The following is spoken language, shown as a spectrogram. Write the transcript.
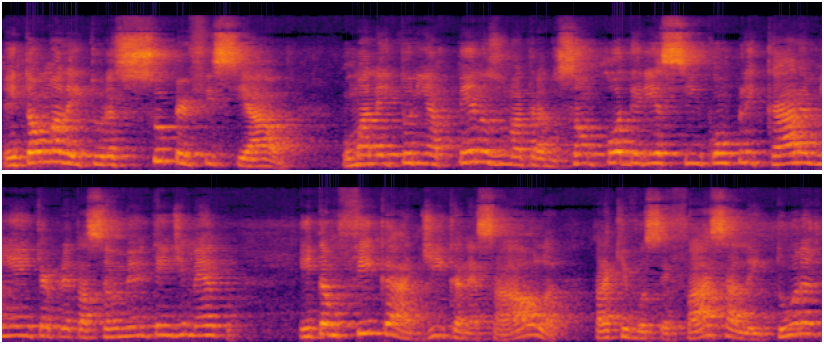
Então, uma leitura superficial, uma leitura em apenas uma tradução, poderia sim complicar a minha interpretação e meu entendimento. Então, fica a dica nessa aula para que você faça a leitura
